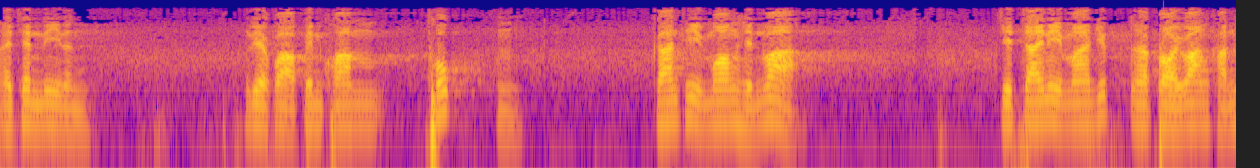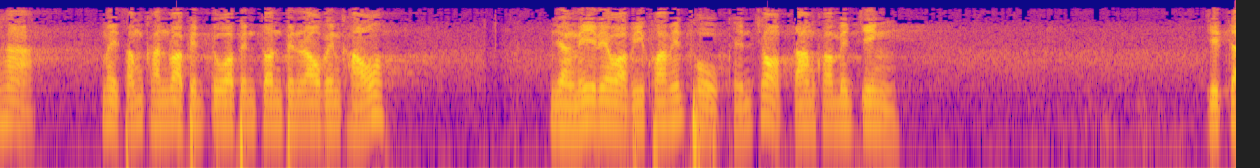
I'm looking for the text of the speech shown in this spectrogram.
ไอ้เช่นนี้นั่นเรียกว่าเป็นความทุกข์การที่มองเห็นว่า จิตใจนี่มายึดปล่อยวางขันห้าไม่สำคัญว่าเป็นตัวเป็นตนเป็นเราเป็นเขา อย่างนี้เรียกว่ามีความเห็นถูก เห็นชอบตามความเป็นจริง จิตใจ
